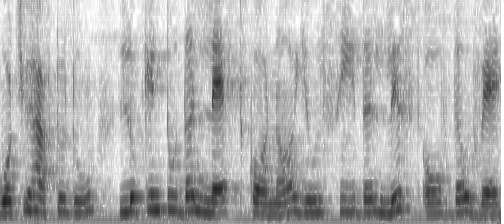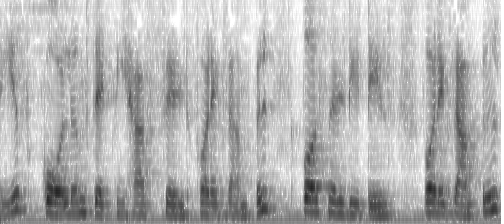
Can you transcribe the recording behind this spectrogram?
what you have to do look into the left corner. You'll see the list of the various columns that we have filled. For example personal details. For example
